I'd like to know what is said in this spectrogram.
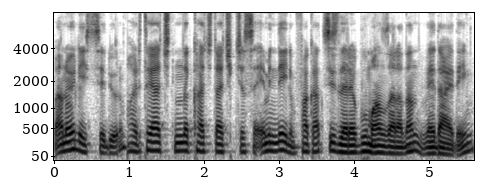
Ben öyle hissediyorum. Haritayı açtığımda kaçtı açıkçası emin değilim. Fakat sizlere bu manzaradan veda edeyim.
